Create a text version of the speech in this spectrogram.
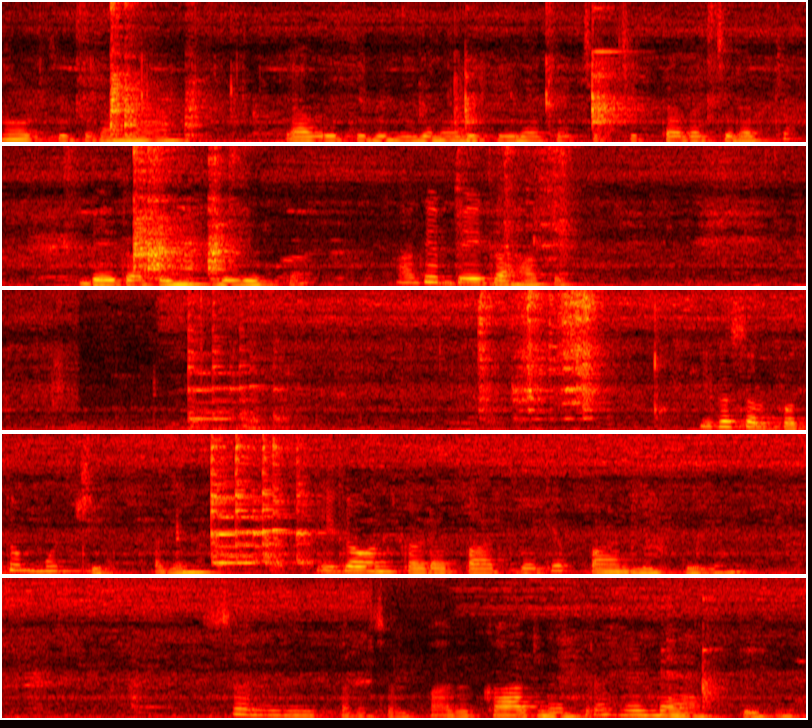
ನೋಡ್ತಿದ್ದೀರಲ್ಲ, ಯಾವ ರೀತಿ ಬಂದಿದೆ ನೋಡಿ ಹೀರೆಕಾಯಿ ಚಿಕ್ಕ ಚಿಕ್ಕದಾಗಿ ಹಚ್ಚಿರೋದಕ್ಕೆ ಬೇಗ ಬೇಯುತ್ತೆ ಹಾಗೆ ಬೇಗ ಆಗುತ್ತೆ ಈಗ ಸ್ವಲ್ಪ ಹೊತ್ತು ಮುಚ್ಚಿ ಅದನ್ನು ಈಗ ಒಂದು ಕಡೆ ಪಾತ್ರೆಗೆ ಬಾಣಲಿ ಇಟ್ಟಿದ್ದೀನಿ. ಸ್ವಲ್ಪ ಸ್ವಲ್ಪ, ಅದು ಕಾದ ನಂತರ ಎಣ್ಣೆ ಹಾಕ್ತಿದ್ದೀನಿ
